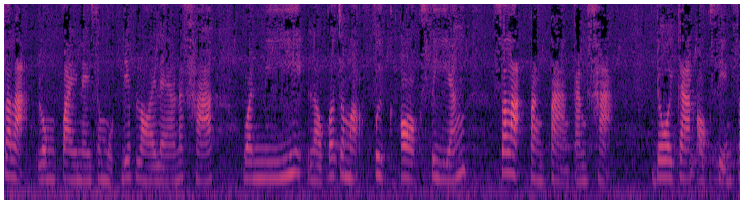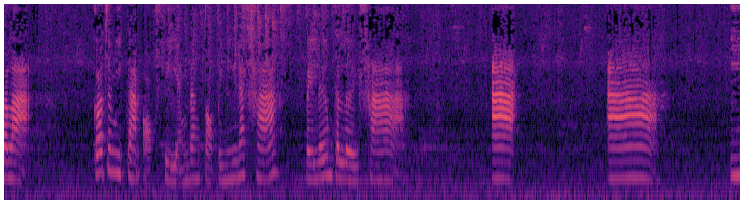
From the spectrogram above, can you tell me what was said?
สระลงไปในสมุดเรียบร้อยแล้วนะคะ วันนี้เราก็จะมาฝึกออกเสียงสระต่างๆกันค่ะ โดยการออกเสียงสระ ก็จะมีการออกเสียงดังต่อไปนี้นะคะ ไปเริ่มกันเลยค่ะอาอี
